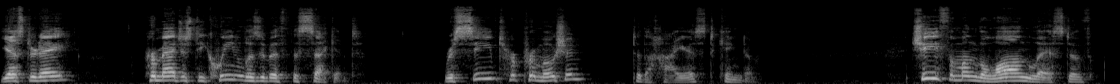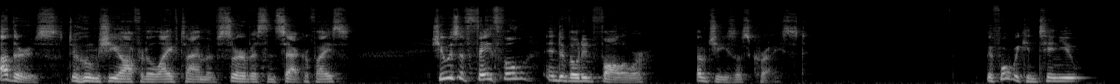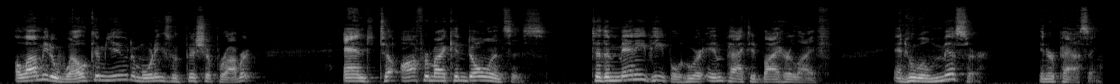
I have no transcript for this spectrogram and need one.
Yesterday, Her Majesty Queen Elizabeth II received her promotion to the highest kingdom. Chief among the long list of others to whom she offered a lifetime of service and sacrifice, she was a faithful and devoted follower of Jesus Christ. Before we continue, allow me to welcome you to Mornings with Bishop Robert and to offer my condolences to the many people who are impacted by her life and who will miss her in her passing.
